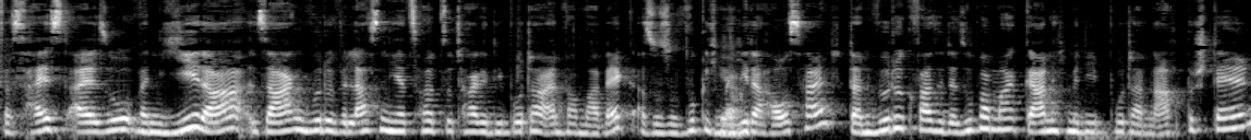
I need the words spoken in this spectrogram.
Das heißt also, wenn jeder sagen würde, wir lassen jetzt heutzutage die Butter einfach mal weg, also so wirklich ja. mal jeder Haushalt, dann würde quasi der Supermarkt gar nicht mehr die Butter nachbestellen.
